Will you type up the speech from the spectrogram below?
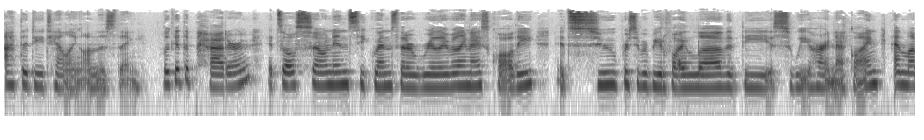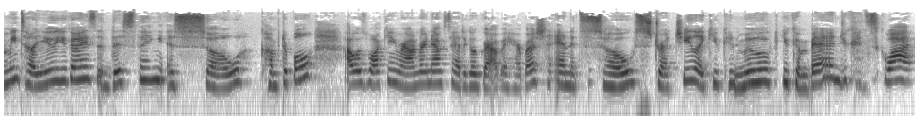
at the detailing on this thing. Look at the pattern. It's all sewn in sequins that are really, really nice quality. It's super, super beautiful. I love the sweetheart neckline. And let me tell you, you guys, this thing is so comfortable. I was walking around right now because I had to go grab a hairbrush and it's so stretchy. Like you can move, you can bend, you can squat,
